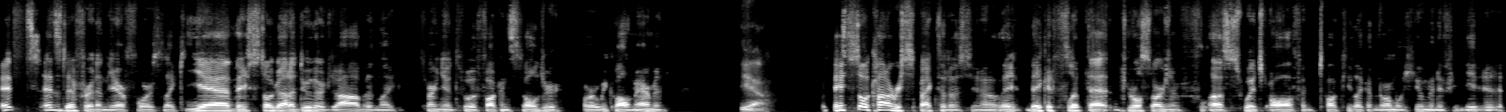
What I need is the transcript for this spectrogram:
It's it's different in the Air Force. Like, yeah, they still got to do their job and like turn you into a fucking soldier, or we call them airmen. Yeah, they still kind of respected us, you know. They they could flip that drill sergeant uh, switch off and talk to you like a normal human if you needed it,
